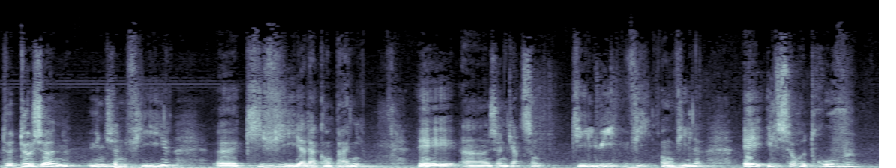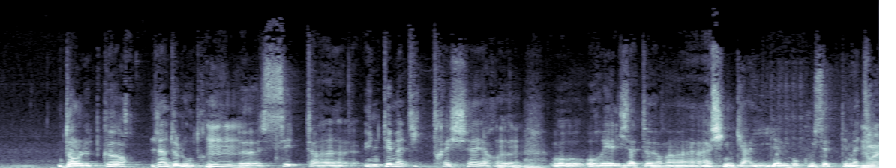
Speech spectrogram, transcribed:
de deux jeunes, une jeune fille euh, qui vit à la campagne et un jeune garçon qui lui vit en ville, et ils se retrouvent dans le corps l'un de l'autre. Mhm. Euh, c'est un- une thématique très chère euh, Mhm. au, au réalisateur, hein, à Shinkai. Il aime beaucoup cette thématique. Ouais.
